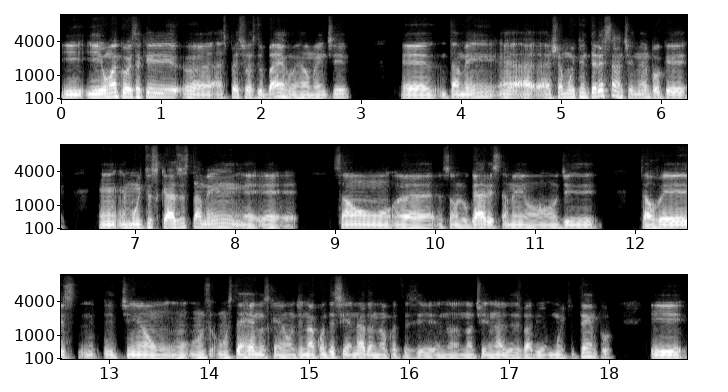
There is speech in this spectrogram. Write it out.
E, e, uma coisa que uh, as pessoas do bairro realmente também acham muito interessante, né? Porque em, em muitos casos também são uh, são lugares também onde talvez tinham uns, uns, terrenos que onde não acontecia nada, não acontecia, não, não tinha nada de muito tempo e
